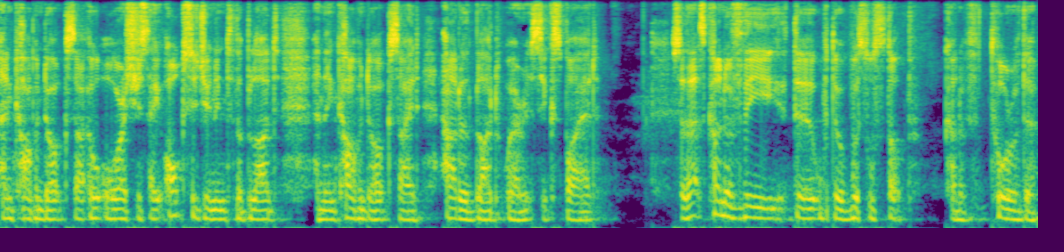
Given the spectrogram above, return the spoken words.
and carbon dioxide, or, or I should say oxygen into the blood and then carbon dioxide out of the blood where it's expired. So that's kind of the the, the whistle stop kind of tour of the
